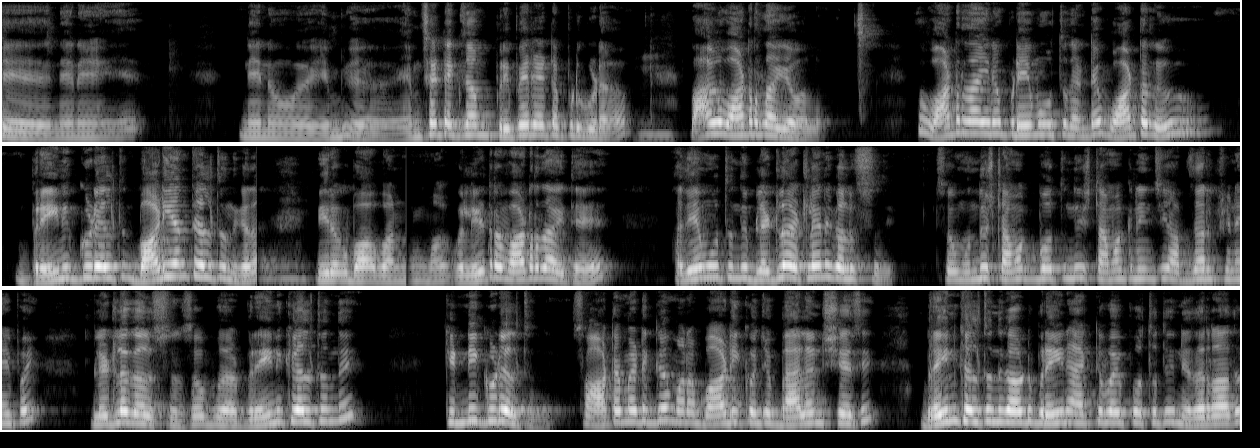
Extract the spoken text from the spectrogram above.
చే నేను నేను ఎం ఎంసెట్ ఎగ్జామ్ ప్రిపేర్ అయ్యేటప్పుడు కూడా బాగా వాటర్ తాగేవాళ్ళం. వాటర్ తాగినప్పుడు ఏమవుతుందంటే వాటర్ బ్రెయిన్కి కూడా వెళ్తుంది బాడీ అంతా వెళ్తుంది కదా. మీరు ఒక బా- వన్ ఒక లీటర్ వాటర్ తాగితే అదేమవుతుంది బ్లడ్లో ఎట్లయినా కలుస్తుంది. సో ముందు స్టమక్ పోతుంది స్టమక్ నుంచి అబ్జర్ప్షన్ అయిపోయి బ్లడ్లో కలుస్తుంది. సో బ్రెయిన్కి వెళ్తుంది కిడ్నీకి కూడా వెళ్తుంది. సో ఆటోమేటిక్గా మన బాడీ కొంచెం బ్యాలెన్స్ చేసి బ్రెయిన్కి వెళ్తుంది కాబట్టి బ్రెయిన్ యాక్టివ్ అయిపోతుంది నిద్ర రాదు.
